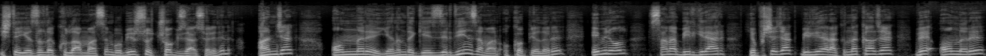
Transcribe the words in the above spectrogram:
işte yazılıda kullanmazsın. Bu bir suç. Çok güzel söyledin. Ancak onları yanında gezdirdiğin zaman o kopyaları emin ol sana bilgiler yapışacak, bilgiler aklında kalacak ve onları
